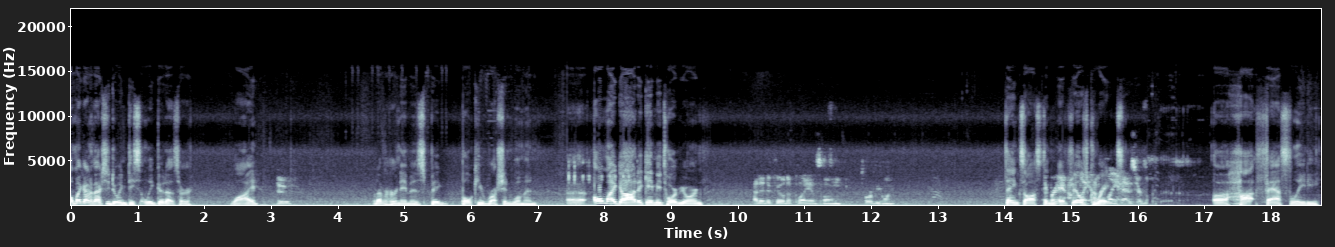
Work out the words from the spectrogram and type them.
Oh my god, I'm actually doing decently good as her. Why? Who? Whatever her name is. Big, bulky Russian woman. Uh, oh my god, it gave me Torbjorn. How did it feel to play as um Torbjorn? Thanks, Austin. Brand, it I'm feels playing- great. your. A hot, fast lady.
